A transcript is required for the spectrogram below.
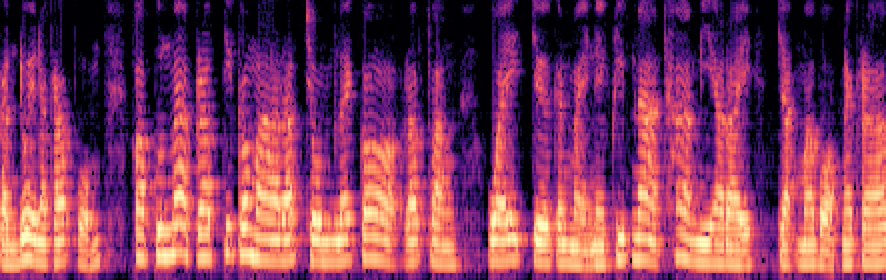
กันด้วยนะครับ ผมขอบคุณมากครับที่เข้ามารับชมและก็รับฟังไว้เจอกันใหม่ในคลิปหน้าถ้ามีอะไรจะมาบอกนะครับ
